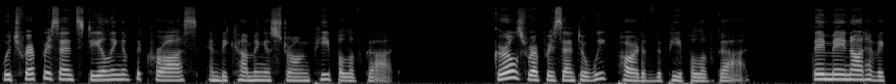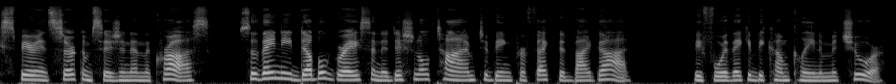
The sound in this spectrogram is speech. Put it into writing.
which represents dealing of the cross and becoming a strong people of God. Girls represent a weak part of the people of God. They may not have experienced circumcision and the cross, so they need double grace and additional time to being perfected by God before they can become clean and mature.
